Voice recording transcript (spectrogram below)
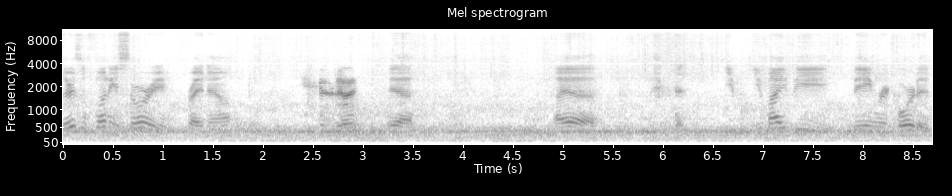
there's a funny story right now. really? Yeah. I uh, you you might be being recorded.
